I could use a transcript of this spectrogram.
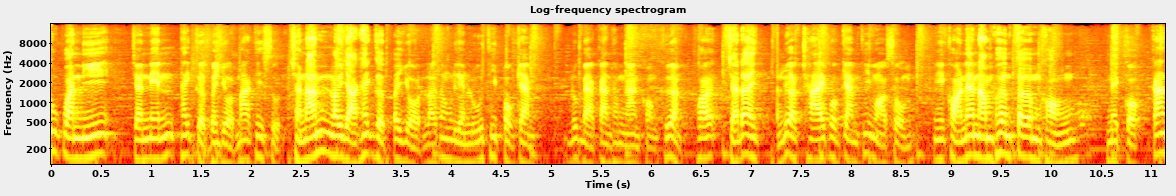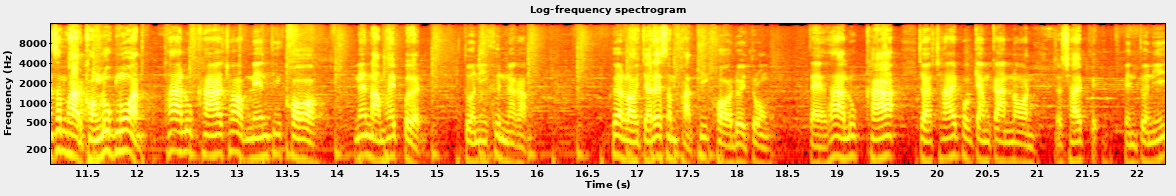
ทุกวันนี้จะเน้นให้เกิดประโยชน์มากที่สุด ฉะนั้นเราอยากให้เกิดประโยชน์เราต้องเรียนรู้ที่โปรแกรมรูปแบบการทำงานของเครื่อง เพราะจะได้เลือกใช้โปรแกรมที่เหมาะสม มีขอแนะนำเพิ่มเติมของในกบการสัมผัสของลูกนวด ถ้าลูกค้าชอบเน้นที่คอ แนะนำให้เปิดตัวนี้ขึ้นนะครับ เพื่อเราจะได้สัมผัสที่คอโดยตรง แต่ถ้าลูกค้าจะใช้โปรแกรมการนอนจะใช้เป็นตัวนี้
